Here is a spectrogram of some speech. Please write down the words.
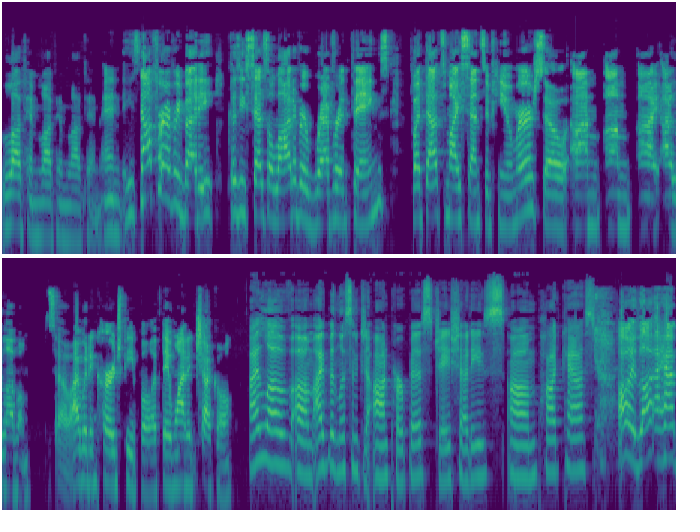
Love him, love him, love him, and he's not for everybody because he says a lot of irreverent things, but that's my sense of humor. So I'm, I'm, I, I love him. So I would encourage people if they want to chuckle. I love. Um, I've been listening to On Purpose, Jay Shetty's um, podcast. Oh, I love. I have.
